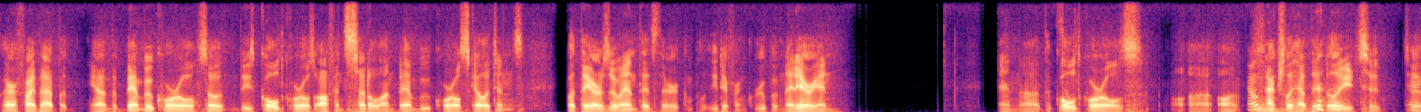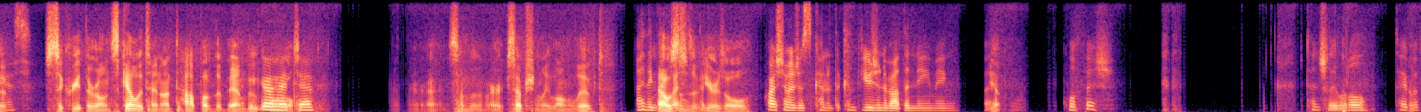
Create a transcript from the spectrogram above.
clarify that. But yeah, the bamboo coral, so these gold corals often settle on bamboo coral skeletons, but they are zoanthids. They're a completely different group of cnidarian. And uh, the gold corals uh, uh, Oh. actually have the ability to, to secrete their own skeleton on top of the bamboo Go coral. ahead, Jeff. Uh, Some of them are exceptionally long-lived, I think thousands question, of years old. question was just kind of the confusion about the naming. But Yep. Cool fish. Potentially a little type of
